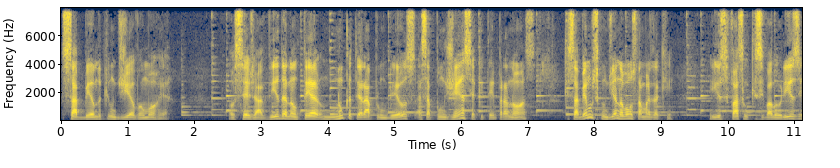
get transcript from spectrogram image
sabendo que um dia vão morrer. Ou seja, a vida não ter, nunca terá para um Deus essa pungência que tem para nós, que sabemos que um dia não vamos estar mais aqui. E isso faz com que se valorize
